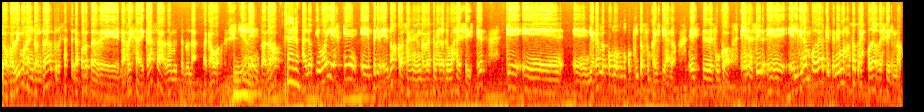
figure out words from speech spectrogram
Nos volvimos a encontrar, cruzaste la puerta de la reja de casa, dame el celular, se acabó. Genial. Invento, ¿no? Claro. A lo que voy es que, eh, pero, eh, dos cosas en relación a lo que vos decís, es que, eh, eh, y acá me pongo un poquito este, de Foucault, es decir, eh, el gran poder que tenemos nosotros es poder decirnos,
